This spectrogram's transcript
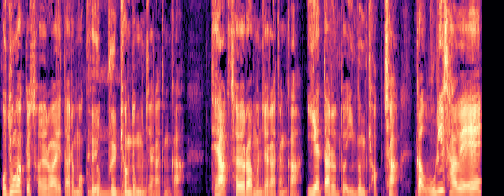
고등학교 서열화에 따른 뭐 교육 음. 불평등 문제라든가 대학 서열화 문제라든가 이에 따른 또 임금 격차. 그러니까 우리 사회에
